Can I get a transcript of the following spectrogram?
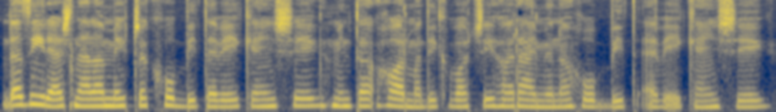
De az írás nálam még csak hobbi tevékenység, mint a harmadik vacsi, ha rám jön a hobbit evékenység.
